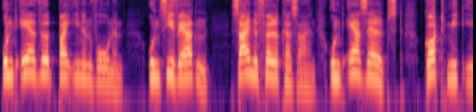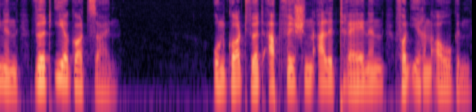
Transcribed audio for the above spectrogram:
und er wird bei ihnen wohnen, und sie werden seine Völker sein, und er selbst, Gott mit ihnen, wird ihr Gott sein. Und Gott wird abwischen alle Tränen von ihren Augen,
